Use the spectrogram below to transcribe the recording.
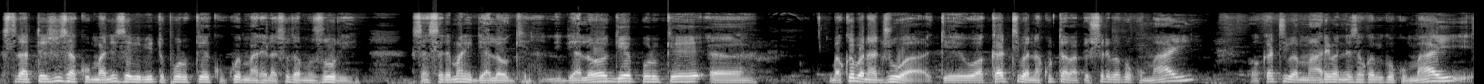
Strategie za kumaliza hivi vitu pour que kukue marelasio za mzuri, sincèrement ni dialogue, ni dialogue pour que uh, bakwe banajua ke wakati banakuta bapeshere bako kumai, wakati bamare banaweza kuwa biko kumai,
